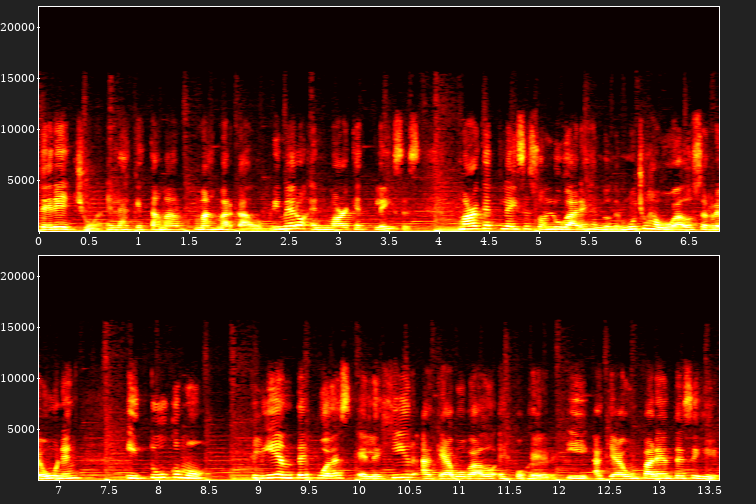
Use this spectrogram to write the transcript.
derecho en las que está más, más marcado. Primero en marketplaces. Marketplaces son lugares en donde muchos abogados se reúnen y tú como cliente puedes elegir a qué abogado escoger. Y aquí hago un paréntesis y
